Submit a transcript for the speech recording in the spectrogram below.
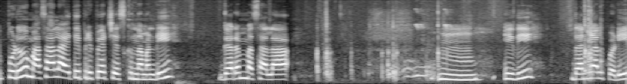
ఇప్పుడు మసాలా అయితే ప్రిపేర్ చేసుకుందామండి. గరం మసాలా. ఇది ధనియాల పొడి.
